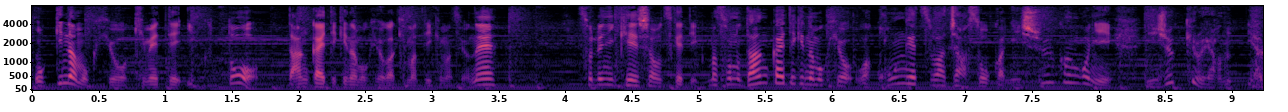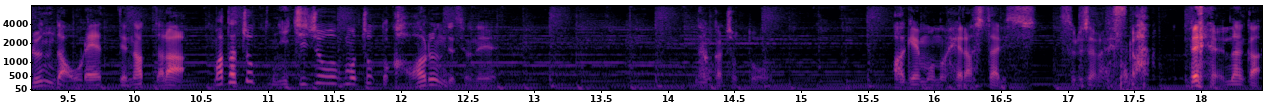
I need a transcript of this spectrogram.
大きな目標を決めていくと段階的な目標が決まっていきますよね。それに傾斜をつけていく、まあ、その段階的な目標は今月はじゃあそうか2週間後に20キロややるんだ俺ってなったらまたちょっと日常もちょっと変わるんですよね。なんかちょっと揚げ物減らしたりするじゃないですか。ね、なんか、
